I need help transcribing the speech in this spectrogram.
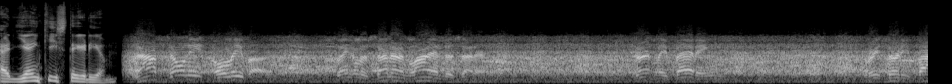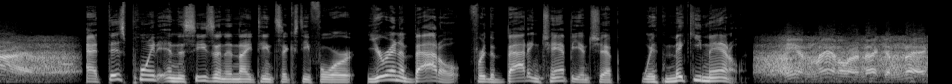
at Yankee Stadium. Now Tony Oliva, single to center and line to center. Currently batting 335. At this point in the season in 1964, you're in a battle for the batting championship with Mickey Mantle. He and Mantle are neck and neck.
